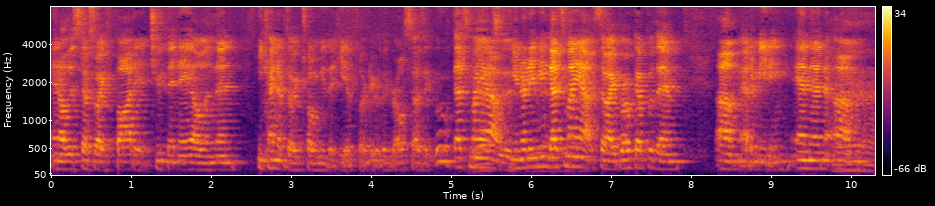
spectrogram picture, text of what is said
and all this stuff. So I fought it tooth and nail, and then he kind of like told me that he had flirted with a girl. So I was like, "Ooh, that's my That's out." it. You know what I mean? That's my out. So I broke up with him um, at a meeting, and then um, Yeah.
